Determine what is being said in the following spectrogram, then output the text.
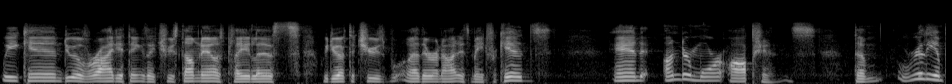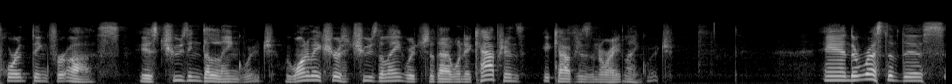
we can do a variety of things like choose thumbnails, playlists. We do have to choose whether or not it's made for kids. And under more options, the really important thing for us is choosing the language. We want to make sure to choose the language so that when it captions, it captions in the right language. And the rest of this,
